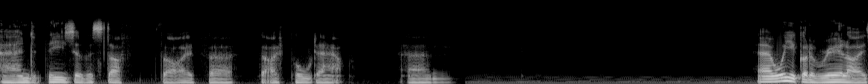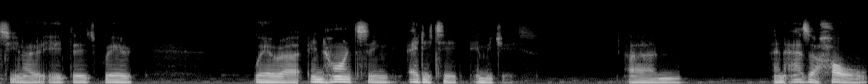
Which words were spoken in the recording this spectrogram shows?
and these are the stuff that I've uh, that I've pulled out. Um, uh, you've got to realise, you know, it is we're we're uh, enhancing edited images. Um, and as a whole,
